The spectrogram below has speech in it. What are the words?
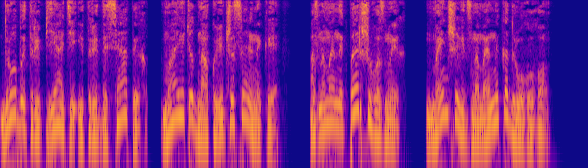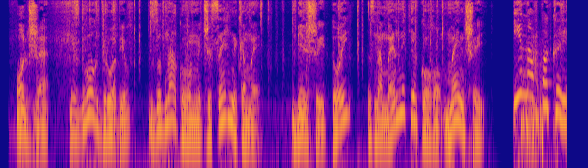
дроби 3 п'яті і 3 десятих мають однакові чисельники, а знаменник першого з них менше від знаменника другого. Отже, із двох дробів з однаковими чисельниками більший той, знаменник якого менший. І навпаки,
